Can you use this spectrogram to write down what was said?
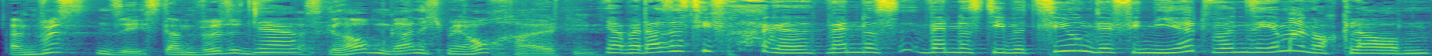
Dann wüssten sie es. Dann würden sie Ja. das Glauben gar nicht mehr hochhalten. Ja, aber das ist die Frage. Wenn es, wenn es die Beziehung definiert, würden sie immer noch glauben.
